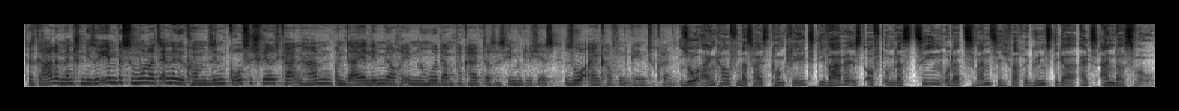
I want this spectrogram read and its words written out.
dass gerade Menschen, die so eben bis zum Monatsende gekommen sind, große Schwierigkeiten haben. Und daher leben wir auch eben eine hohe Dankbarkeit, dass es hier möglich ist, so einkaufen gehen zu können. So einkaufen, das heißt konkret, die Ware ist oft um das 10 oder 20-fache günstiger als anderswo.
